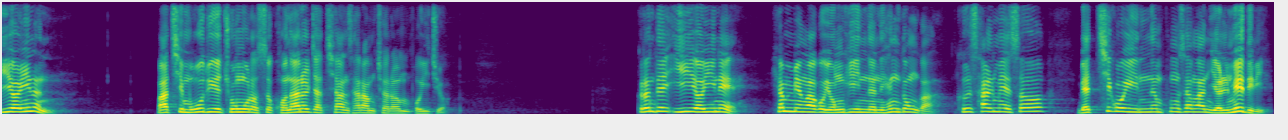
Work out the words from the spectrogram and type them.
이 여인은 마치 모두의 종으로서 고난을 자처한 사람처럼 보이죠. 그런데 이 여인의 현명하고 용기 있는 행동과 그 삶에서 맺히고 있는 풍성한 열매들이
